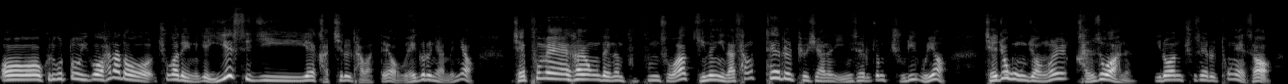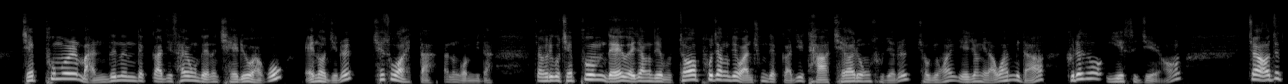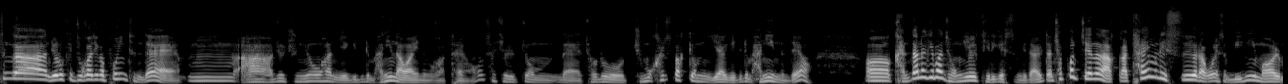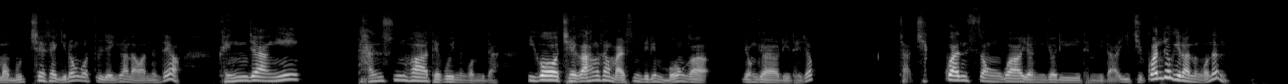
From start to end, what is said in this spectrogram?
어, 그리고 또 이거 하나 더 추가되어 있는 게 ESG의 가치를 담았대요. 왜 그러냐면요. 제품에 사용되는 부품 수와 기능이나 상태를 표시하는 인쇄를 좀 줄이고요. 제조 공정을 간소화하는 이런 추세를 통해서 제품을 만드는 데까지 사용되는 재료하고 에너지를 최소화했다는 겁니다. 자, 그리고 제품 내 외장재부터 포장재 완충재까지 다 재활용 소재를 적용할 예정이라고 합니다. 그래서 ESG예요. 자, 어쨌든간 이렇게 두 가지가 포인트인데, 음, 아, 아주 중요한 얘기들이 많이 나와 있는 것 같아요. 사실 좀, 네, 저도 주목할 수밖에 없는 이야기들이 많이 있는데요. 어, 간단하게만 정리를 드리겠습니다. 일단 첫 번째는 아까 timeless라고 해서 미니멀, 뭐 무채색 이런 것들 얘기가 나왔는데요. 굉장히 단순화되고 있는 겁니다. 이거 제가 항상 말씀드린 무언가 연결이 되죠? 자, 직관성과 연결이 됩니다. 이 직관적이라는 거는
